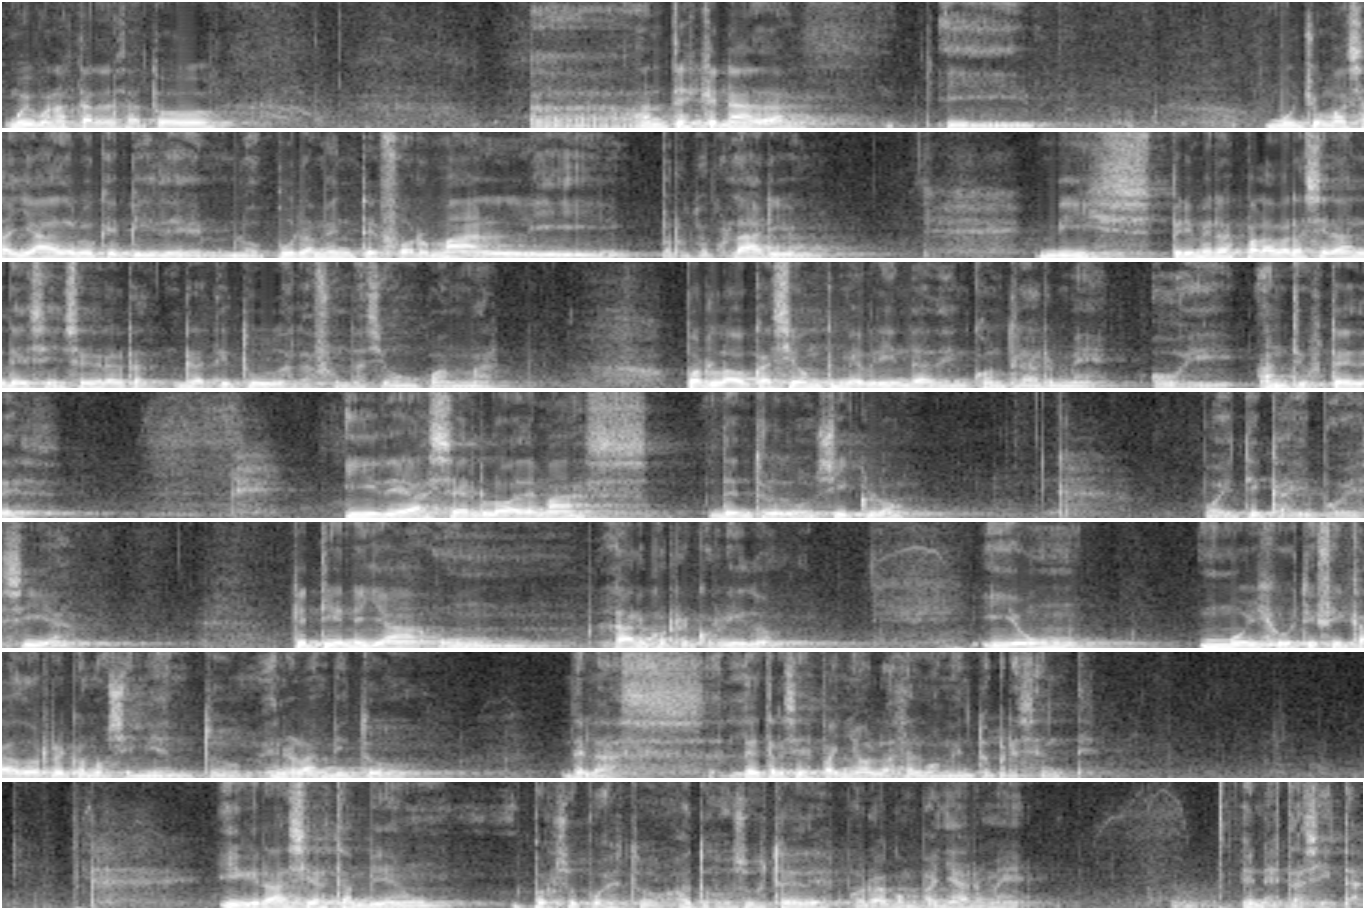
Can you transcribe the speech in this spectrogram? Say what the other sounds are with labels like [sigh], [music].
muy buenas tardes a todos. Ah, antes que nada, y mucho más allá de lo que pide lo puramente formal y protocolario, mis primeras palabras serán de sincera gratitud a la Fundación Juan Marc por la ocasión que me brinda de encontrarme hoy ante ustedes y de hacerlo además dentro de un ciclo, poética y poesía, tiene ya un largo recorrido y un muy justificado reconocimiento en el ámbito de las letras españolas del momento presente. Y gracias también, por supuesto, a todos ustedes por acompañarme en esta cita.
